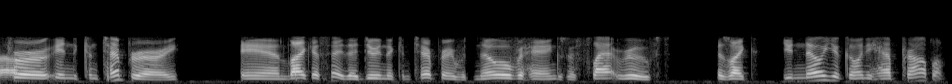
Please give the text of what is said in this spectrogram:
uh, for in the contemporary, and like I say, they're doing the contemporary with no overhangs with flat roofs. It's like you know you're going to have problems.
